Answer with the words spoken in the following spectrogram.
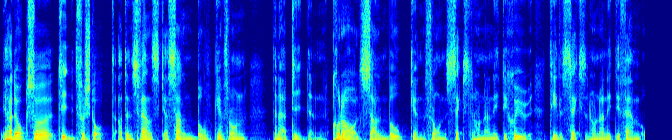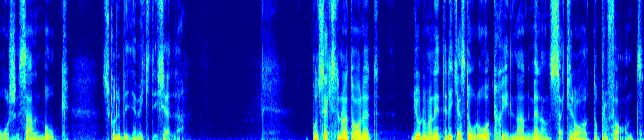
Jag hade också tidigt förstått att den svenska psalmboken från den här tiden, Koralsalmboken från 1697 till 1695 års psalmbok, skulle bli en viktig källa. På 1600-talet gjorde man inte lika stor åtskillnad mellan sakralt och profant.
